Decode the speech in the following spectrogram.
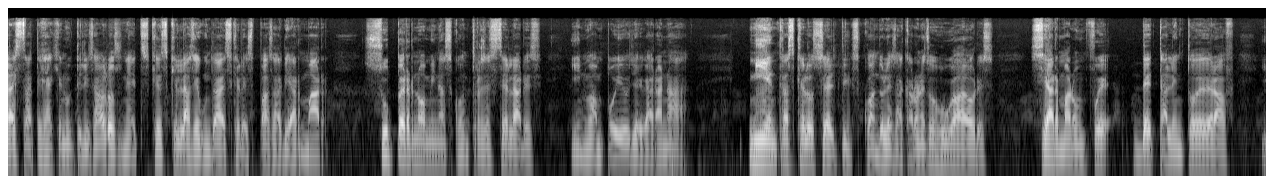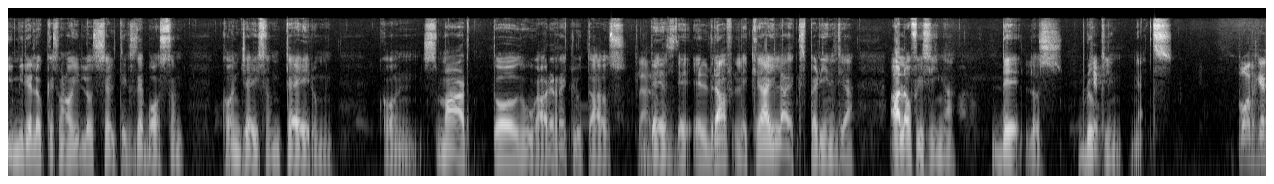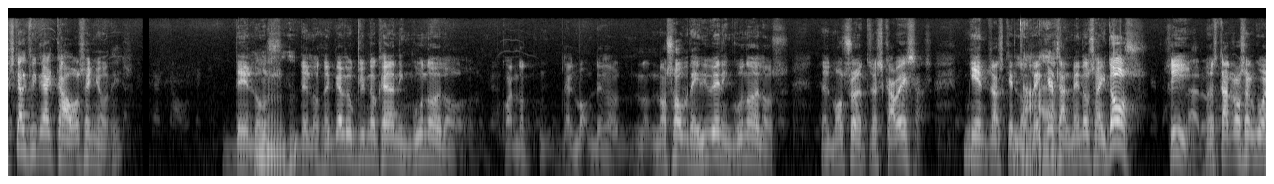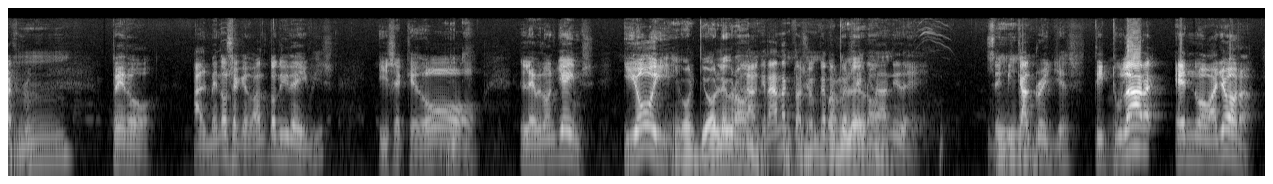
la estrategia que han utilizado los Nets, que es que la segunda vez que les pasa de armar super nóminas con tres estelares y no han podido llegar a nada. Mientras que los Celtics, cuando le sacaron esos jugadores, se armaron fue de talento de draft y mire lo que son hoy los Celtics de Boston con Jason Tatum, con Smart, todos jugadores reclutados Claro. desde el draft. Le queda ahí la experiencia a la oficina de los Brooklyn Nets. Porque es que al fin y al cabo, señores, de los, de los Nets de Brooklyn no queda ninguno de los. Cuando del de los- no, no sobrevive ninguno de los del monstruo de tres cabezas. Mientras que en los. Lakers al menos hay dos. Sí, Claro. no está Russell Westbrook. Pero al menos se quedó Anthony Davis y se quedó LeBron James. Y hoy, Y volvió LeBron. la gran actuación que nos LeBron. Dani de, de Sí. Michael Bridges, titular en Nueva York.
